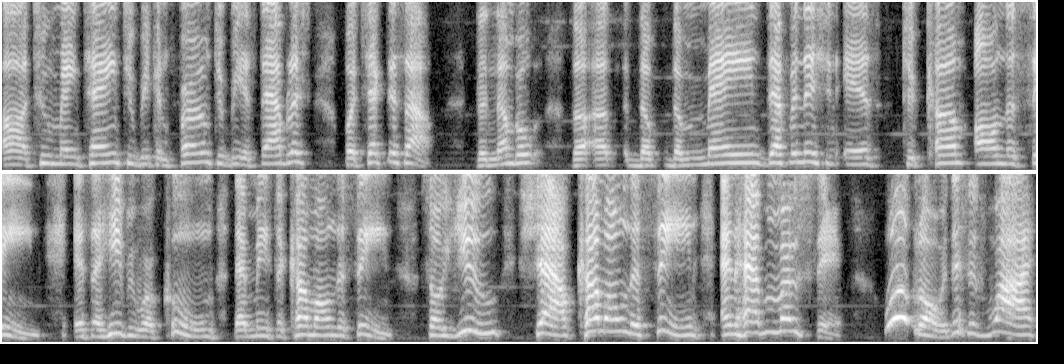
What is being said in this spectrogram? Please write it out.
uh, to maintain, to be confirmed, to be established. But check this out: the number, the uh, the the main definition is to come on the scene. It's a Hebrew word kum that means to come on the scene. So you shall come on the scene and have mercy. Woo, glory. This is why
